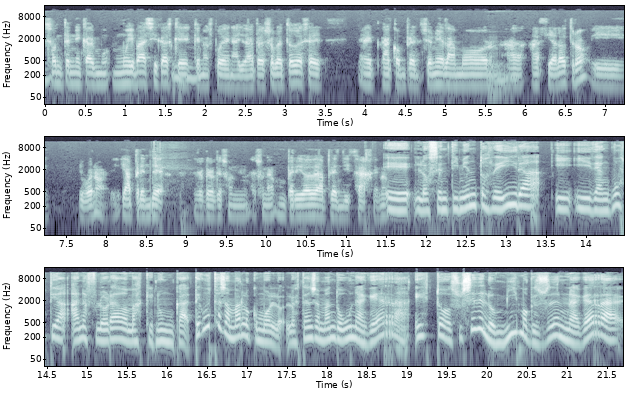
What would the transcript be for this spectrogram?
son técnicas muy, básicas que, que, nos pueden ayudar, pero sobre todo ese, eh, la comprensión y el amor hacia el otro y, y, bueno, y aprender. Yo creo que es un, es una, un periodo de aprendizaje. ¿no? Eh, los sentimientos de ira y, y, de angustia han aflorado más que nunca. ¿Te gusta llamarlo como lo, lo, están llamando una guerra? ¿Esto sucede lo mismo que sucede en una guerra?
